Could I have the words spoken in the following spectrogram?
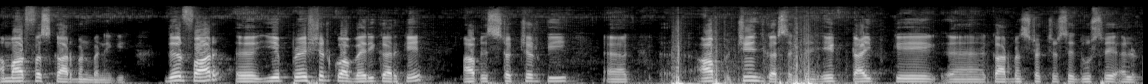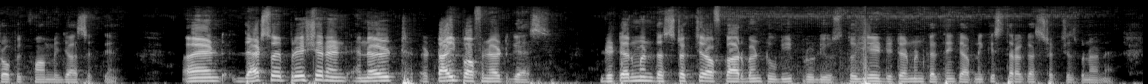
अमार्फस कार्बन बनेगी। देर फार ये प्रेशर को आप वेरी करके आप इस स्ट्रक्चर की आप चेंज कर सकते हैं। एक टाइप के कार्बन स्ट्रक्चर से दूसरे एलेक्ट्रोपिक फॉर्म में जा सकते हैं। And that's why pressure and inert type of inert gas determine the structure of carbon to be produced तो ये determine करते हैं कि आपने किस तरह का structures बनाना है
